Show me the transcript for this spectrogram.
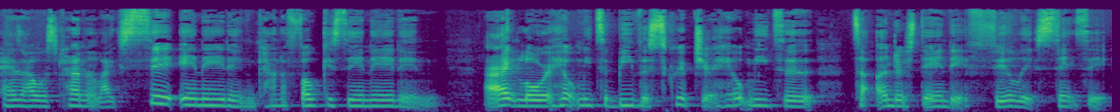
As I was trying to like sit in it and kind of focus in it and all right, Lord, help me to be the scripture. Help me to to understand it, feel it, sense it.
